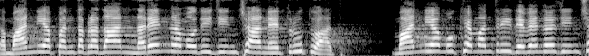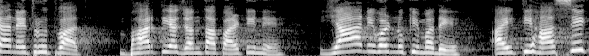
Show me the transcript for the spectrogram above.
तर माननीय पंतप्रधान नरेंद्र मोदीजींच्या नेतृत्वात माननीय मुख्यमंत्री देवेंद्रजींच्या नेतृत्वात भारतीय जनता पार्टीने या निवडणुकीमध्ये ऐतिहासिक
